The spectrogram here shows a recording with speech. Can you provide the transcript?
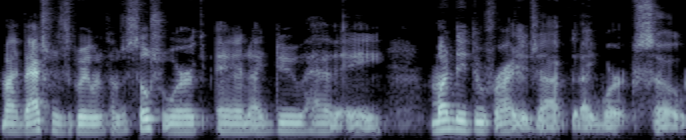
my bachelor's degree when it comes to social work, and I do have a Monday through Friday job that I work. So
